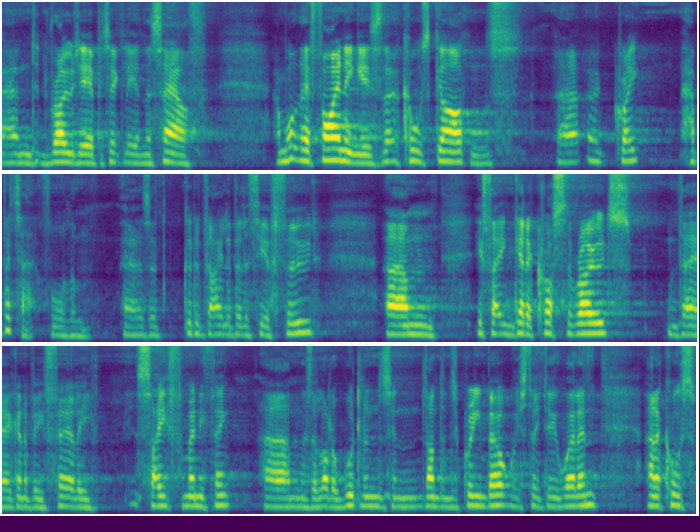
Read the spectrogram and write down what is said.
and roe deer, particularly in the south. And what they're finding is that, of course, gardens uh, are great habitat for them. There's a good availability of food. Um, if they can get across the roads, they're going to be fairly safe from anything. Um, there's a lot of woodlands in London's greenbelt, which they do well in. And of course,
